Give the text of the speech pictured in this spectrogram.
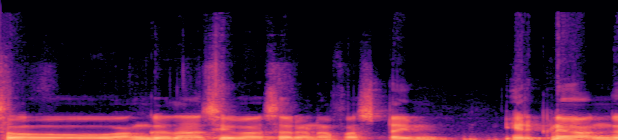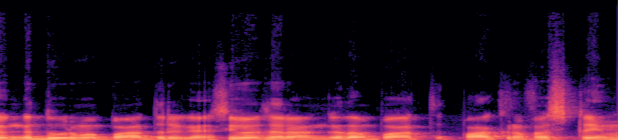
ஸோ அங்கே தான் சிவா சாரை நான் ஃபஸ்ட் டைம் ஏற்கனவே அங்கங்கே தூரமாக பார்த்துருக்கேன். சிவா சார் அங்கே தான் பார்த்து பார்க்குறேன் ஃபஸ்ட் டைம்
